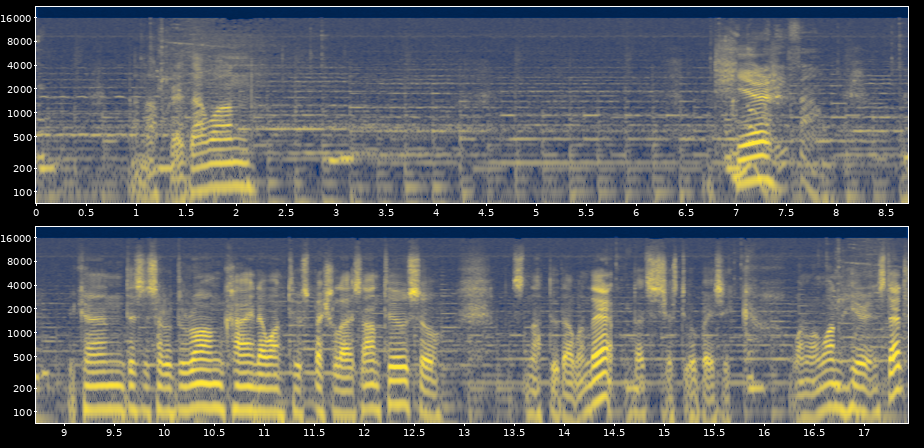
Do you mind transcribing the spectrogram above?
And upgrade that one. Here, we can, this is sort of the wrong kind I want to specialize onto, so let's not do that one there. Let's just do a basic 111 here instead.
